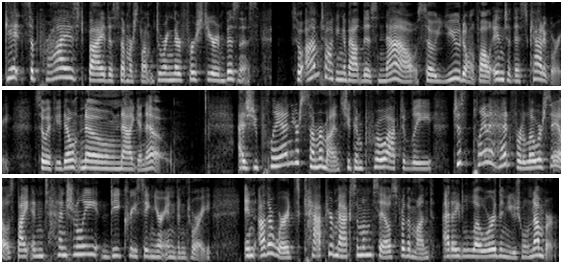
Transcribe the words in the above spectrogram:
get surprised by the summer slump during their first year in business. So I'm talking about this now so you don't fall into this category. So if you don't know, now you know. As you plan your summer months, you can proactively just plan ahead for lower sales by intentionally decreasing your inventory. In other words, cap your maximum sales for the month at a lower than usual number.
